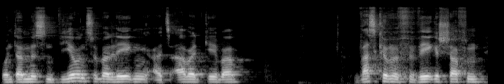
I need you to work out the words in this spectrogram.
Und da müssen wir uns überlegen als Arbeitgeber, was können wir für Wege schaffen,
